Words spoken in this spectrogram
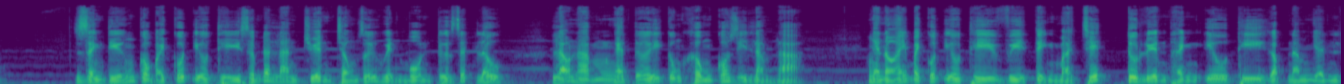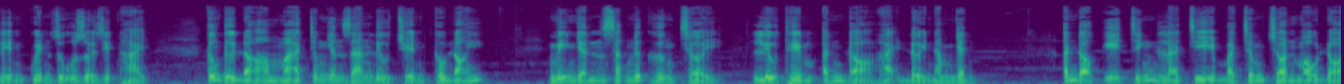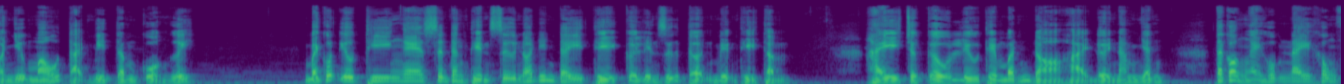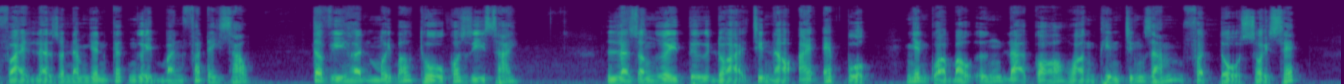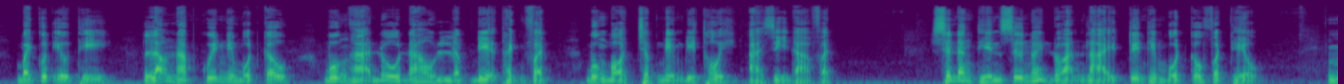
Danh tiếng của Bạch Cốt Yêu Thi sớm đã lan truyền trong giới huyền môn từ rất lâu. Lão nạp nghe tới cũng không có gì làm lạ. Nghe nói Bạch Cốt Yêu Thi vì tình mà chết, tu luyện thành yêu thi gặp nam nhân liền quyến rũ rồi giết hại. Cũng từ đó mà trong nhân gian lưu truyền câu nói Mỹ nhân sắc nước hương trời, lưu thêm ấn đỏ hại đời nam nhân. Ấn đỏ kia chính là chỉ ba chấm tròn màu đỏ như máu tại mi tâm của ngươi. Bài cốt yêu thi nghe Sơn Đăng Thiền Sư nói đến đây thì cười lên giữ tợn miệng thì thầm. Hay cho câu lưu thêm ấn đỏ hại đời nam nhân. Ta có ngày hôm nay không phải là do nam nhân các người ban phát hay sao? Ta vì hận mới báo thù có gì sai? Là do người tự đọa chứ nào ai ép buộc. Nhân quả báo ứng đã có Hoàng Thiên chứng giám Phật tổ soi xét. Bạch cốt yêu thi, lão nạp khuyên nghe một câu, buông hạ đồ đao lập địa thành Phật, buông bỏ chấp niệm đi thôi, à gì đà Phật. Sơn Đăng Thiền Sư nói đoạn lại tuyên thêm một câu Phật hiệu.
